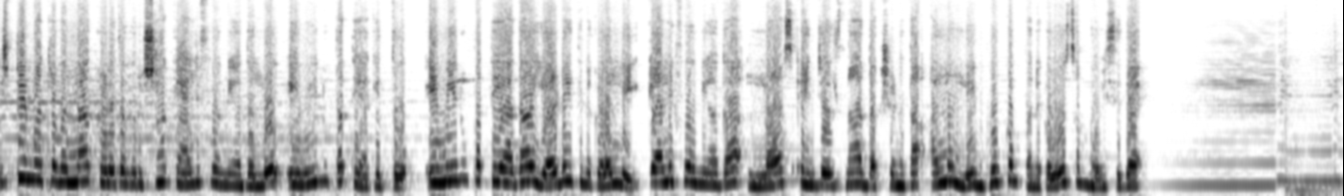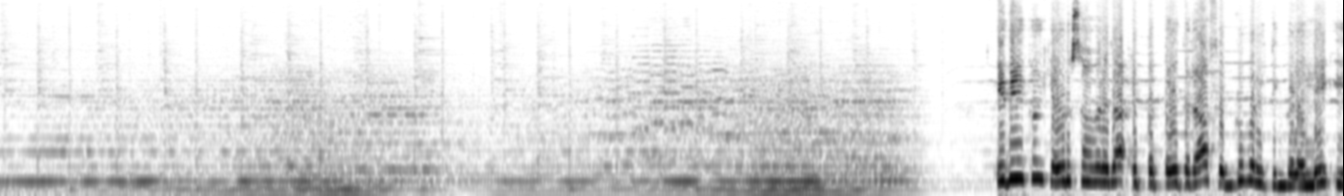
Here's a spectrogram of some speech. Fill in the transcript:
ಇಷ್ಟೇ ಮಾತ್ರವಲ್ಲ, ಕಳೆದ ವರ್ಷ ಕ್ಯಾಲಿಫೋರ್ನಿಯಾದಲ್ಲೂ ಈ ಮೀನು ಪತ್ತೆಯಾಗಿತ್ತು. ಈ ಮೀನು ಪತ್ತೆಯಾದ ಎರಡೇ ದಿನಗಳಲ್ಲಿ ಕ್ಯಾಲಿಫೋರ್ನಿಯಾದ ಲಾಸ್ ಏಂಜಲ್ಸ್ನ ದಕ್ಷಿಣದ ಅಲ್ಲಲ್ಲಿ ಭೂಕಂಪನಗಳು ಸಂಭವಿಸಿದೆ. ಇದೀಗ ಎರಡು ಸಾವಿರದ ಇಪ್ಪತ್ತೈದರ ಫೆಬ್ರವರಿ ತಿಂಗಳಲ್ಲಿ ಈ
